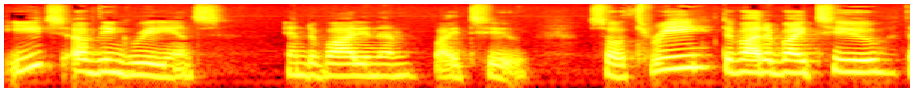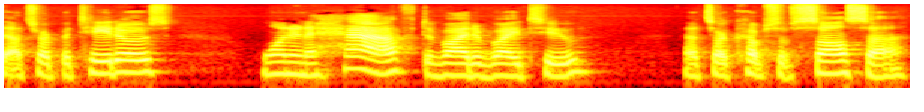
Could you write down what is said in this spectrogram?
each of the ingredients and dividing them by 2. So 3 divided by 2, that's our potatoes one and a half divided by two, that's our cups of salsa,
